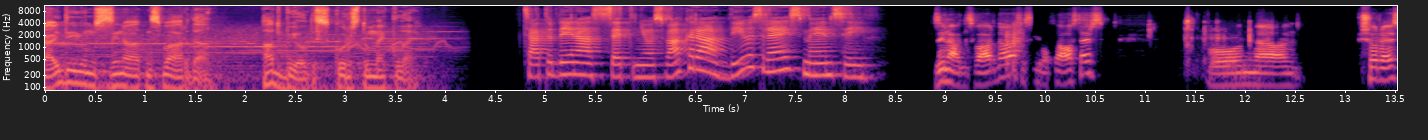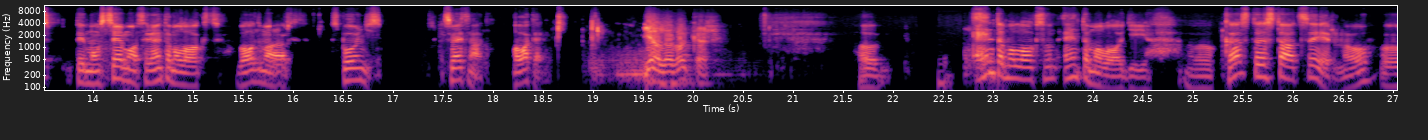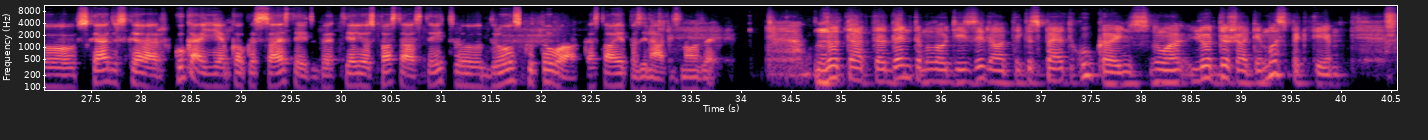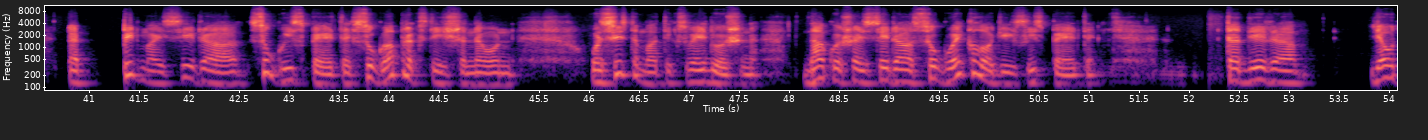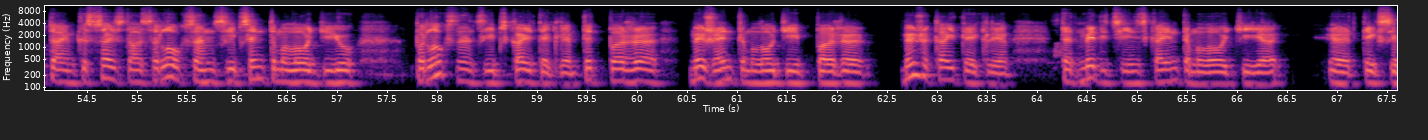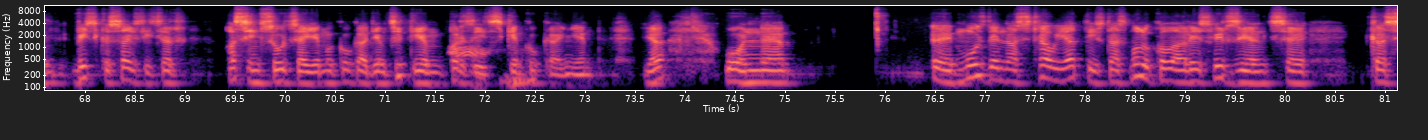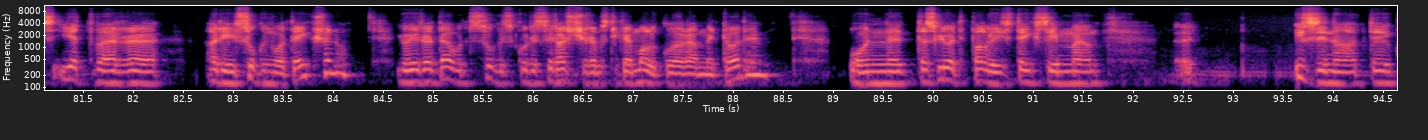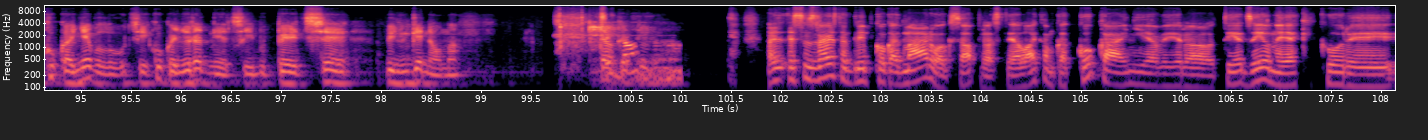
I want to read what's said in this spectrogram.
Raidījums zinātnes vārdā - atbildes, kuras tu meklē. Ceturtdienās, septiņos vakarā, divas reizes mēnesī. Zinātnes vārdā es esmu Austers. Un šoreiz pie mums ciemos ir entomologs Valdemārs Spunģis. Sveicināti! Labvakar! Jā, labvakar! Uh, Entomologs un entomoloģija. Kas tas ir? Nu, skaidrs, ka ar kukaiņiem kaut kas saistīts, bet, ja jūs pastāstītu drusku tuvāk, kas tā ir pa zinātnes nozare? Nu, tā tad entomoloģija zinātne, kas pēta kukaiņus no ļoti dažādiem aspektiem. E, pirmais ir uh, sugu izpēte, sugu aprakstīšana un, un sistemātikas veidošana. Nākošais ir uh, sugu ekoloģijas izpēte. Uh, Tad ir jautājumi, kas saistās ar lauksaimniecības entomoloģiju, par lauksaimniecības kaitēkļiem, tad par meža entomoloģiju, par meža kaitēkļiem, tad medicīniskā entomoloģija, teiksim, viss, kas saistīts ar asinsūcējiem un kaut kādiem citiem parazītiskiem kukaiņiem. Ja? Un, mūsdienās strauji attīstās molekulārais virziens, kas ietver eh, arī sugu noteikšanu, jo ir daudz sugas, kuras ir atšķiramas tikai molekulārām metodēm. Un eh, tas ļoti palīdz, teiksim, eh, izzināt kukaiņu evolūciju, kukaiņu radniecību pēc viņu genoma. Tā, ka, Es uzreiz gribu kaut kādu mērogu saprast. Ja, laikam, ka kukaiņi jau ir tie dzīvnieki, kuri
